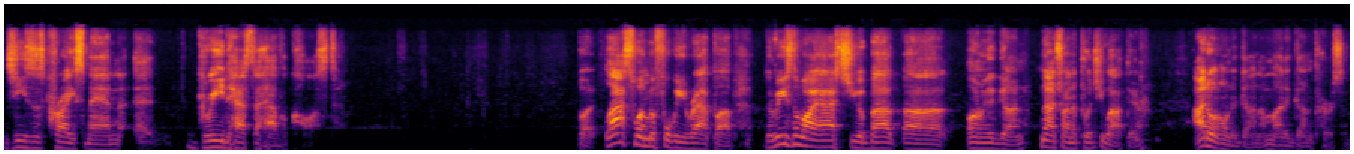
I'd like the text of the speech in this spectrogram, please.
Jesus Christ, man, uh, greed has to have a cost. But last one before we wrap up. The reason why I asked you about uh, owning a gun, not trying to put you out there. I don't own a gun. I'm not a gun person.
